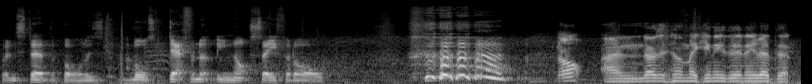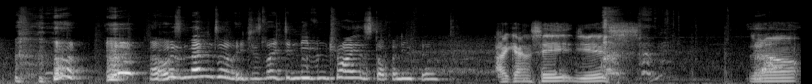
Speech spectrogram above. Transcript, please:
But instead, the ball is most definitely not safe at all. No, and that is not making it any better. I was mental. He just like didn't even try and stop anything. I can see, yes, you know,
